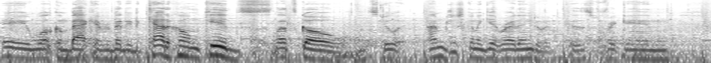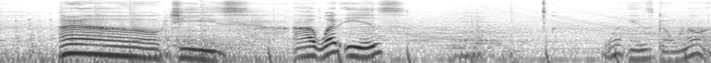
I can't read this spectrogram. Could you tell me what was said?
Hey, welcome back everybody to Catacomb Kids. Let's go. Let's do it. I'm just gonna get right into it because freaking. Oh, jeez. Uh, what is. What is going on?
